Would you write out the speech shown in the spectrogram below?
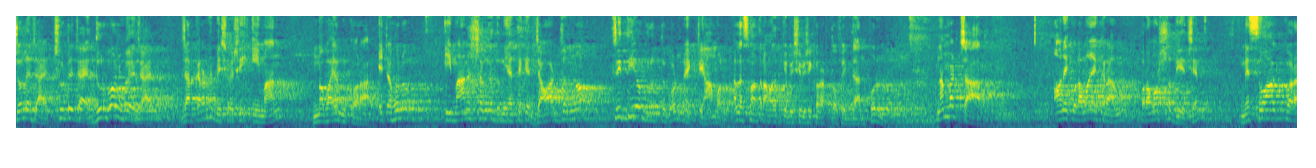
চলে যায়, ছুটে যায়, দুর্বল হয়ে যায়। যার কারণে বেশি বেশি ইমান নবায়ন করা। এটা হলো ইমানের সঙ্গে দুনিয়া থেকে যাওয়ার জন্য তৃতীয় গুরুত্বপূর্ণ একটি আমল। আল্লাহ সুমাত্রা আমাদেরকে বেশি বেশি করার তৌফিক দান করুন। নাম্বার চার, অনেক ওলামা একরাম পরামর্শ দিয়েছেন মেসোয়াক করা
